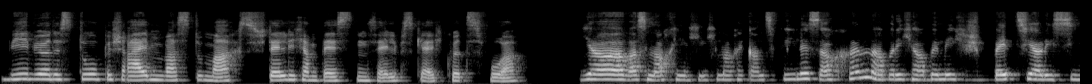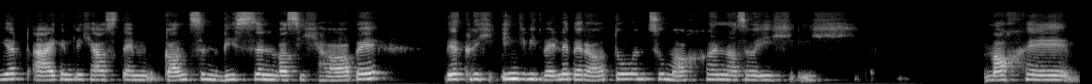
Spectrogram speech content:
wie würdest du beschreiben, was du machst? Stell dich am besten selbst gleich kurz vor. Ja, was mache ich? Ich mache ganz viele Sachen, aber ich habe mich spezialisiert eigentlich aus dem ganzen Wissen, was ich habe, wirklich individuelle Beratungen zu machen. Also ich, ich mache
